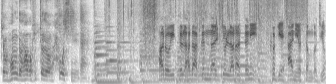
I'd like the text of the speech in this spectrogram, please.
좀 홍도하고 협조도 하고 있습니다. 하루 이틀 하다 끝날 줄 알았더니 그게 아니었던 거죠.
